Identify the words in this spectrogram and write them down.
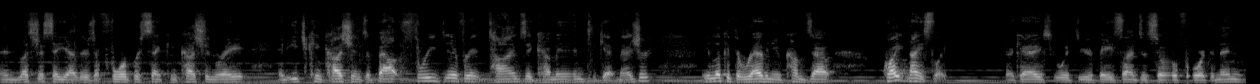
and let's just say yeah, there's a four percent concussion rate, and each concussion is about three different times they come in to get measured you look at the revenue comes out quite nicely okay so with your baselines and so forth and then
